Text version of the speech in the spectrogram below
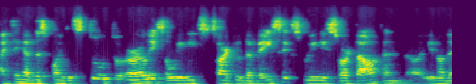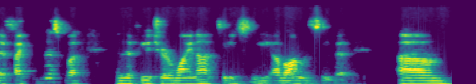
I think at this point it's still too early, so we need to start with the basics, really sort out and uh, you know the effectiveness. But in the future, why not THC along with CBIT um,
